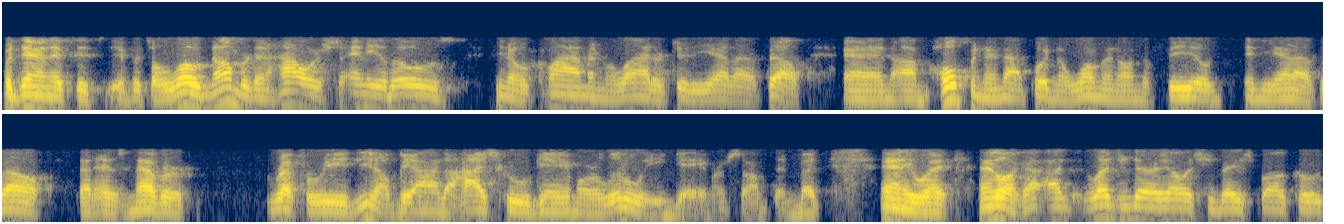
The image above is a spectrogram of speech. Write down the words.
But then if it's if it's a low number, then how are any of those you know climbing the ladder to the NFL? And I'm hoping they're not putting a woman on the field in the NFL that has never refereed, you know, beyond a high school game or a little league game or something. But anyway, and look, I, I, legendary LSU baseball coach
